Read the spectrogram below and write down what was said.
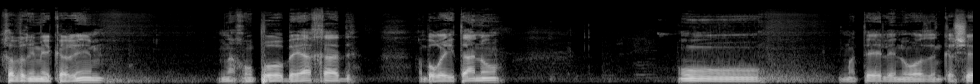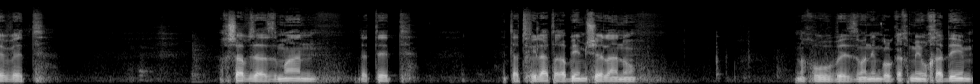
חברים יקרים, אנחנו פה ביחד, הבורא איתנו, הוא מטה אלינו אוזן קשבת. עכשיו זה הזמן לתת את התפילת רבים שלנו. אנחנו בזמנים כל כך מיוחדים,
